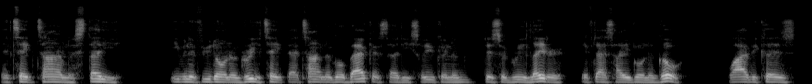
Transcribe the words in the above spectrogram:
and take time to study. Even if you don't agree, take that time to go back and study so you can disagree later if that's how you're going to go. Why? Because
